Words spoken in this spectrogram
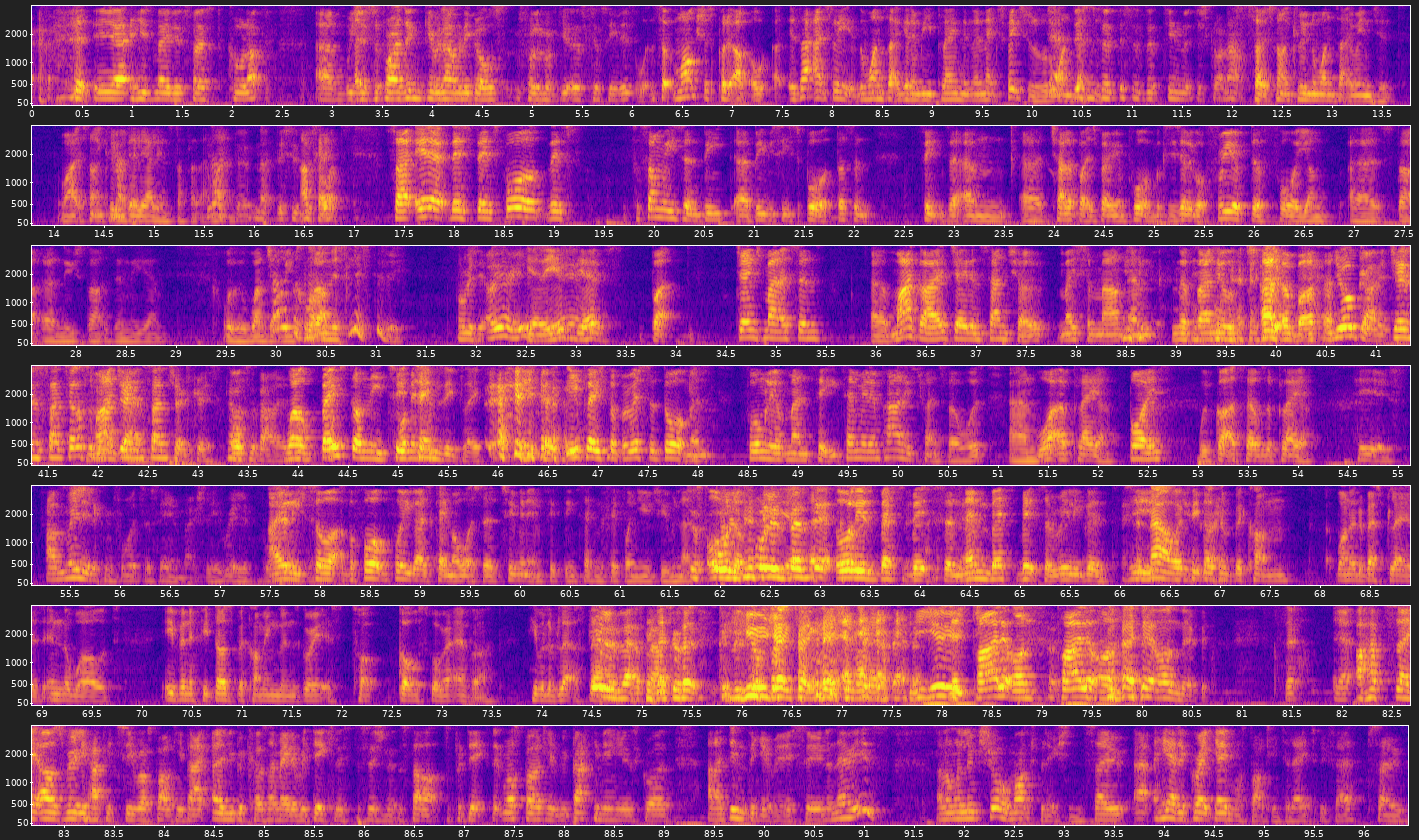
yeah, he's made his first call up, um, which is surprising given how many goals Fulham have have conceded. so Mark's just put it up. Oh, Is that actually the ones that are going to be playing in the next fixtures, or the Yeah, ones this that is the this is the team that just got announced. So it's not including the ones that are injured, right? It's not including No. Dele Alli and stuff like that, No, right? the- no, this is the Okay. squad. So yeah, there's there's four there's for some reason B, uh, BBC Sport doesn't think that um, uh, Chalobah is very important because he's only got three of the four young uh, start uh, new starters in the um, or the ones that have been Chalobah's called not on this list, is he? Or is he? Oh yeah, he is. Yeah, he is, yeah. But James Maddison, uh, my guy Jadon Sancho, Mason Mount, and Nathaniel Chalobah. Your guy, Jadon Sancho. Tell us My about guy. Jadon Sancho, Chris. Tell Well- us about him. Well, based on the two what minute teams he played? he, play- he plays for Borussia Dortmund, formerly of Man City. Ten million pound his transfer was, and what a player, boys! We've got ourselves a player. he is. I'm really looking forward to seeing him. Actually, really looking forward. I to only him. saw before before you guys came. I watched a two minute and fifteen second clip on YouTube, and that's just all all his, of, all his Yeah. best bits. all his best bits, and Yeah. them best bits are really good. So He's- now, if he great. doesn't become one of the best players in the world, even if he does become England's greatest top goal scorer ever, he would have let us down. He'll have let us down Let's 'cause- put 'cause he's huge expectation on it. Let's Huge. pile it on, pile it on. Pile it on there. Yeah, I have to say I was really happy to see Ross Barkley back, only because I made a ridiculous decision at the start to predict that Ross Barkley would be back in the England squad, and I didn't think it would be this soon, and there he is, along with Luke Shaw, Mark's prediction. So uh, he had a great game, Ross Barkley today. To be fair, so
